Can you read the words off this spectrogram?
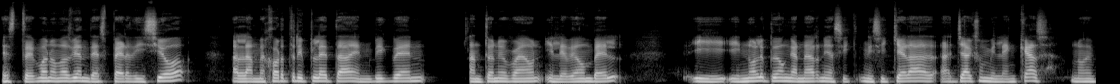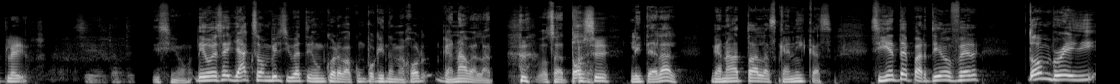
este, bueno, más bien desperdició a la mejor tripleta en Big Ben, Antonio Brown y Le'Veon Bell y, no le pudieron ganar ni, ni siquiera a Jacksonville en casa, no en playoffs. Sí, está Digo, ese Jacksonville, si hubiera tenido un coreback un poquito mejor, ganaba la. O sea, todo. Literal. Ganaba todas las canicas. Siguiente partido, Fer. Tom Brady,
